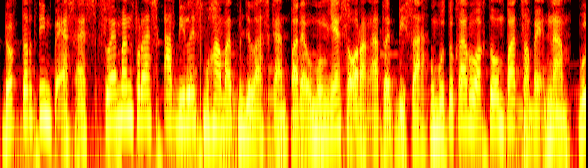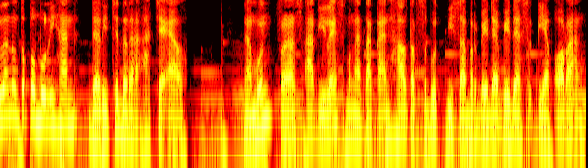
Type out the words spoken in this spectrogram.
Dokter tim PSS Sleman Fras Ardiles Muhammad menjelaskan, pada umumnya seorang atlet bisa membutuhkan waktu 4-6 bulan untuk pemulihan dari cedera ACL. Namun, Fras Ardiles mengatakan hal tersebut bisa berbeda-beda setiap orang.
